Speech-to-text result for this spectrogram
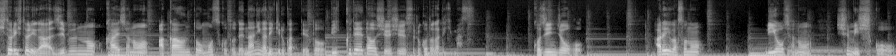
一人一人が自分の会社のアカウントを持つことで何ができるかっていうとビッグデータを収集することができます。個人情報。あるいはその利用者の趣味思考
